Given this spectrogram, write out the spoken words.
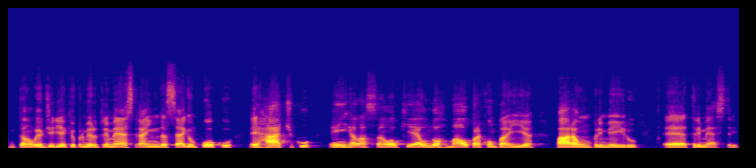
Então, eu diria que o primeiro trimestre ainda segue um pouco errático em relação ao que é o normal para a companhia para um primeiro é, trimestre.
